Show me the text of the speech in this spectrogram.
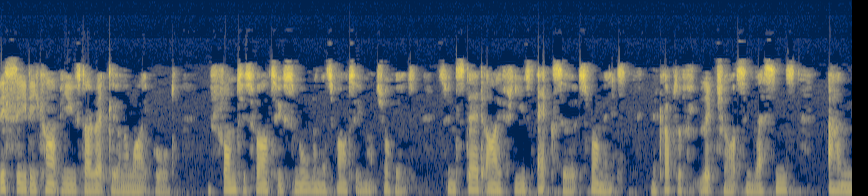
This CD can't be used directly on a whiteboard. The font is far too small and there's far too much of it, so instead I've used excerpts from it in a couple of flip charts in lessons and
